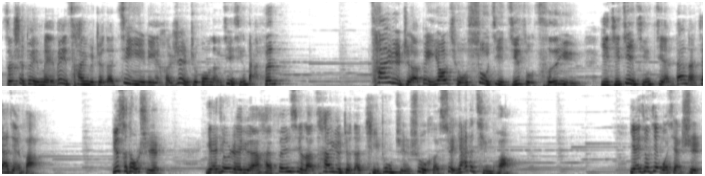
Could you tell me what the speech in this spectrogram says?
则是对每位参与者的记忆力和认知功能进行打分。参与者被要求速记几组词语，以及进行简单的加减法。与此同时，研究人员还分析了参与者的体重指数和血压的情况。研究结果显示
